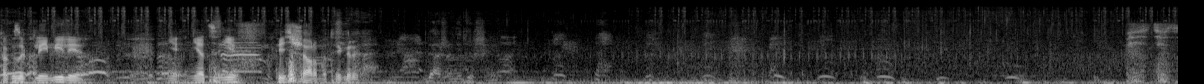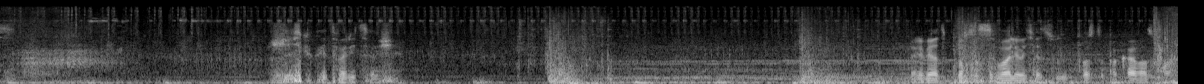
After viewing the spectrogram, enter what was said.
так заклеймили, не, не оценив весь шарм этой игры. Даже не дыши. Пиздец. Жесть какая творится вообще. Ребят, просто сваливать отсюда, просто пока возможно.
